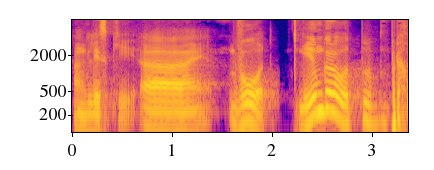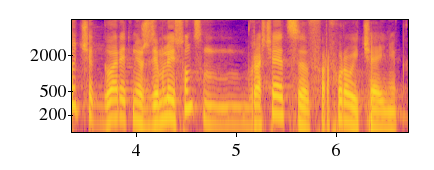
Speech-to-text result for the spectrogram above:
английский. А, вот. И он говорил, вот приходит человек, говорит, между Землей и Солнцем вращается фарфоровый чайник.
